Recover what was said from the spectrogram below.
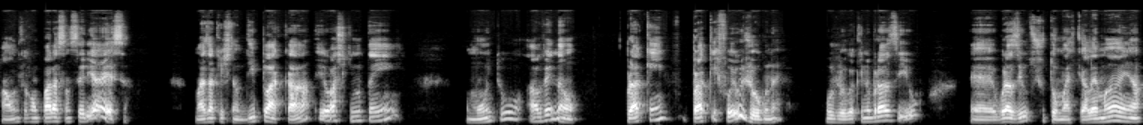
a única comparação seria essa. Mas a questão de placar, eu acho que não tem muito a ver não. Para quem, para que foi o jogo, né? O jogo aqui no Brasil, é, o Brasil chutou mais que a Alemanha,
